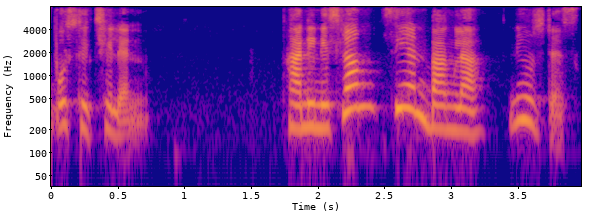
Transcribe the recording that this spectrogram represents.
উপস্থিত ছিলেন। Hanin Islam, CN Bangla, news desk.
